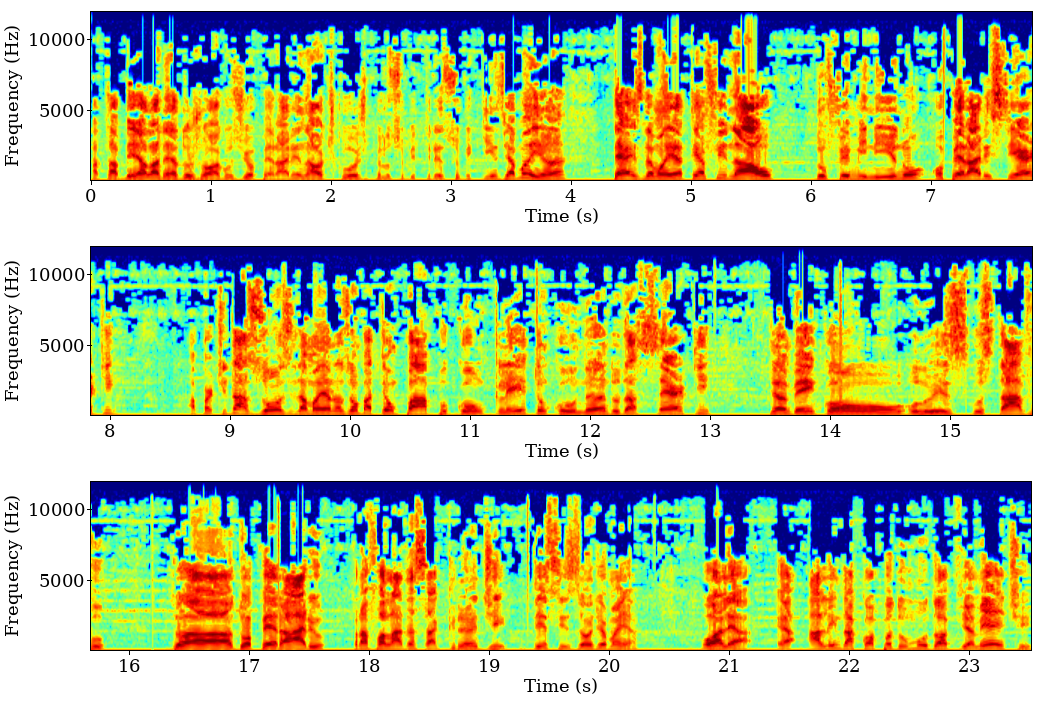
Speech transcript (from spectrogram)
a tabela, né, dos jogos de Operário e Náutico hoje pelo sub-13 sub-15 e amanhã, 10 da manhã, tem a final do feminino, Operário e Cerque. A partir das 11 da manhã nós vamos bater um papo com o Cleiton, com o Nando da Cerque, também com o Luiz Gustavo do Operário para falar dessa grande decisão de amanhã. Olha, é, além da Copa do Mundo, obviamente,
